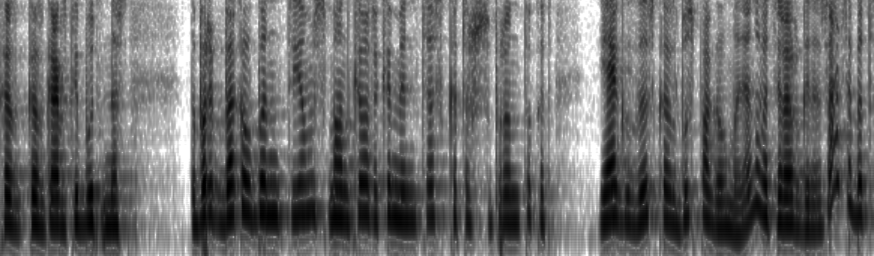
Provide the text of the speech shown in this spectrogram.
kas, kas gali tai būti, nes dabar bekalbant jums, man kilo tokia mintis, kad aš suprantu, kad jeigu viskas bus pagal mane, nu, bet yra organizacija, bet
